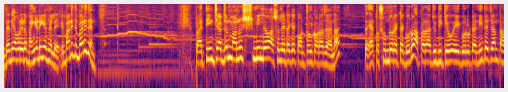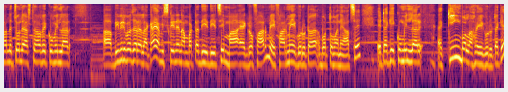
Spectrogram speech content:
এটা নিয়ে আবার এটা ভেঙে টেঙে ফেলে। বাড়ি দেন বাড়ি দেন। প্রায় তিন চারজন মানুষ মিলেও আসলে এটাকে কন্ট্রোল করা যায় না। তো এত সুন্দর একটা গরু। আপনারা যদি কেউ এই গরুটা নিতে চান, তাহলে চলে আসতে হবে কুমিল্লার বিবির বাজার এলাকায়। আমি স্ক্রিনে নাম্বারটা দিয়ে দিয়েছি, মা অ্যাগ্রো ফার্ম এই ফার্মে এই গরুটা বর্তমানে আছে। এটাকে কুমিল্লার কিং বলা হয় এই গরুটাকে।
